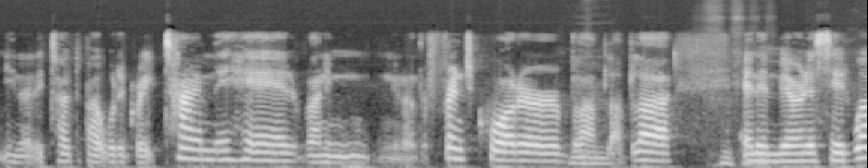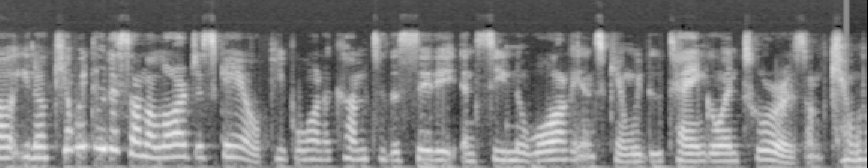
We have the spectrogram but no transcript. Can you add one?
you know, they talked about what a great time they had running, you know, the French Quarter, blah blah blah. and then Marina said, "Well, you know, can we do this on a larger scale? People want to come to the city and see New Orleans. Can we do tango and tourism? Can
